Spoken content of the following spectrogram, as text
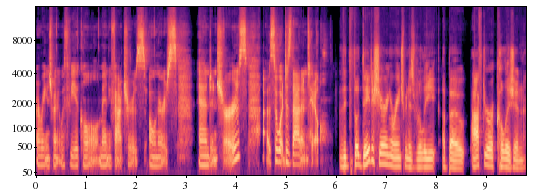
arrangement with vehicle manufacturers, owners, and insurers. Uh, so, what does that entail? The, the, data sharing arrangement is really about after a collision,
